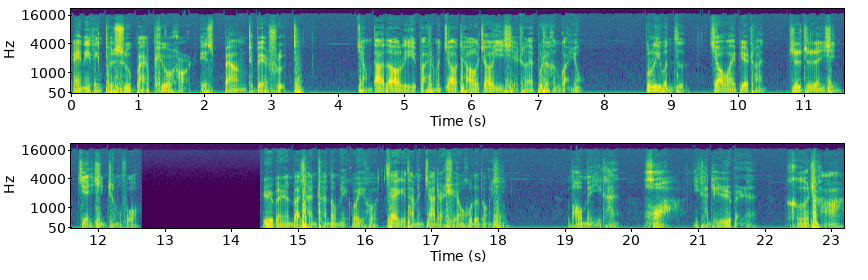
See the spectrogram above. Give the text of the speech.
：“Anything pursued by a pure heart is bound to bear fruit。”讲大道理，把什么教条、教义写出来不是很管用。不立文字，教外别传，直指人心，见性成佛。日本人把禅传到美国以后，再给他们加点玄乎的东西。老美一看，哇！你看这日本人，喝茶、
